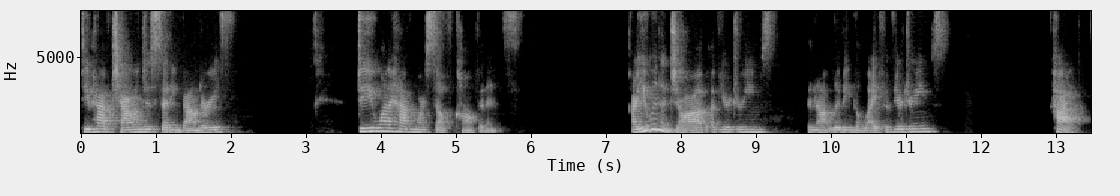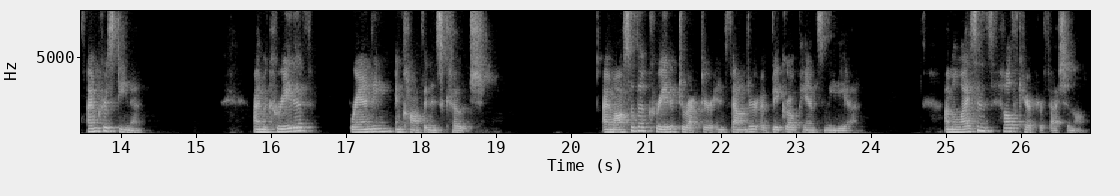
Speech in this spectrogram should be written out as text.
Do you have challenges setting boundaries? Do you want to have more self confidence? Are you in a job of your dreams but not living the life of your dreams? Hi, I'm Christina. I'm a creative, branding, and confidence coach. I'm also the creative director and founder of Big Girl Pants Media. I'm a licensed healthcare professional.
